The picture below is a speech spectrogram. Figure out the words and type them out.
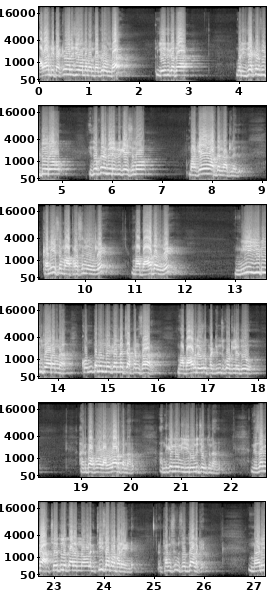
అలాంటి టెక్నాలజీ ఉన్న మన దగ్గర ఉందా? లేదు కదా. మరి ఇది ఎక్కడ విడ్డూరం? ఇది ఒక్కడ వెరిఫికేషను మాకేం అర్థం కావట్లేదు. కనీసం మా ప్రశ్నలని మా బాధల్ని మీ యూట్యూబ్ ద్వారా కొంతమంది కన్నా చెప్పండి సార్. మా బాధలు ఎవరు పట్టించుకోవట్లేదు అని పాపం వాళ్ళు అల్లాడుతున్నారు. అందుకే నేను ఈ రెండు చెబుతున్నాను. నిజంగా చేతులు కాళ్ళు ఉన్న వాళ్ళకి తీసి అవతల పడేయండి. పెన్షన్ శుద్ధాలకి మరి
